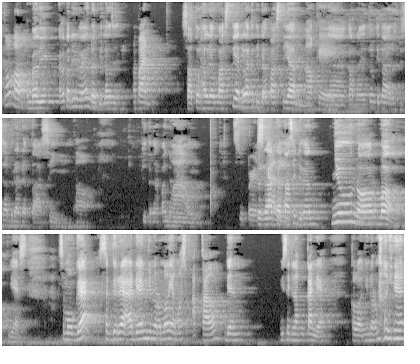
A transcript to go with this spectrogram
Tolong. Kembali, aku tadi kayaknya udah bilang sih. Apaan? Satu hal yang pasti adalah ketidakpastian. Oke. Nah, karena itu kita harus bisa beradaptasi Oh, di tengah pandemi wow. Super sekali. Beradaptasi dengan new normal. Yes. Semoga segera ada new normal yang masuk akal dan bisa dilakukan ya. Kalau new normalnya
